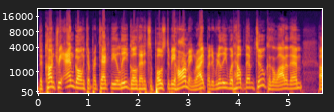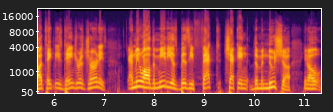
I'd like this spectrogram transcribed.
the country and going to protect the illegal that it's supposed to be harming, right? But it really would help them too, because a lot of them uh, take these dangerous journeys. And meanwhile, the media is busy fact checking the minutia. You know,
